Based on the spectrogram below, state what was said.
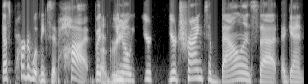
that's part of what makes it hot but Agreed. you know you're you're trying to balance that again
